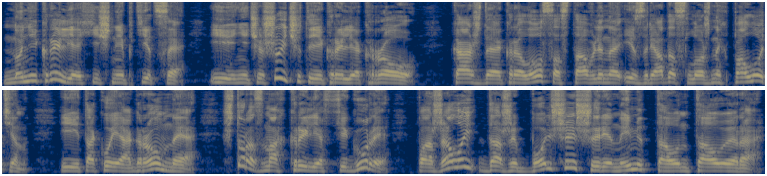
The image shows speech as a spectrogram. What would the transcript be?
Но не крылья хищной птицы, и не чешуйчатые крылья Кроу. Каждое крыло составлено из ряда сложных полотен, и такое огромное, что размах крыльев фигуры, пожалуй, даже больше ширины Мидтаун Тауэра.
